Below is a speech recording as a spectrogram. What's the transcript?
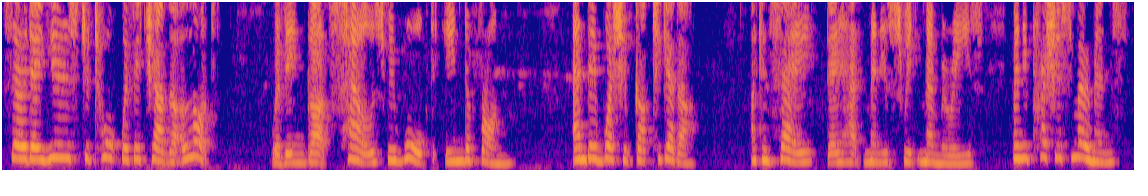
So they used to talk with each other a lot. Within God's house we walked in the front, and they worshipped God together. I can say they had many sweet memories, many precious moments,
